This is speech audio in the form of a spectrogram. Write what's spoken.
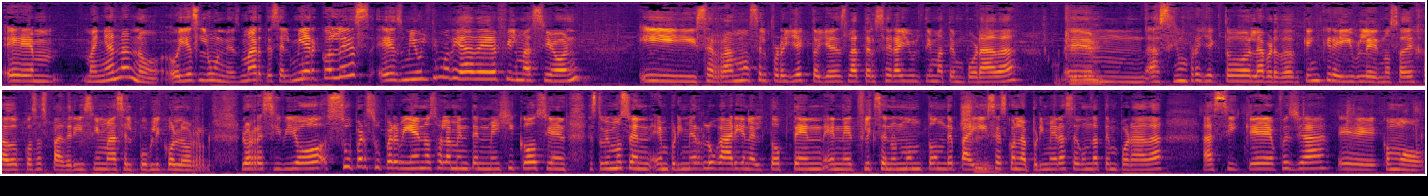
em, mañana no, hoy es lunes, martes, el miércoles es mi último día de filmación y cerramos el proyecto, ya es la tercera y última temporada. Ok. Em, ha sido un proyecto, la verdad que increíble, nos ha dejado cosas padrísimas, el público lo, lo recibió súper, súper bien, no solamente en México, sino estuvimos en, en primer lugar y en el top 10 en Netflix en un montón de países con la primera, segunda temporada, así que pues ya eh, como...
